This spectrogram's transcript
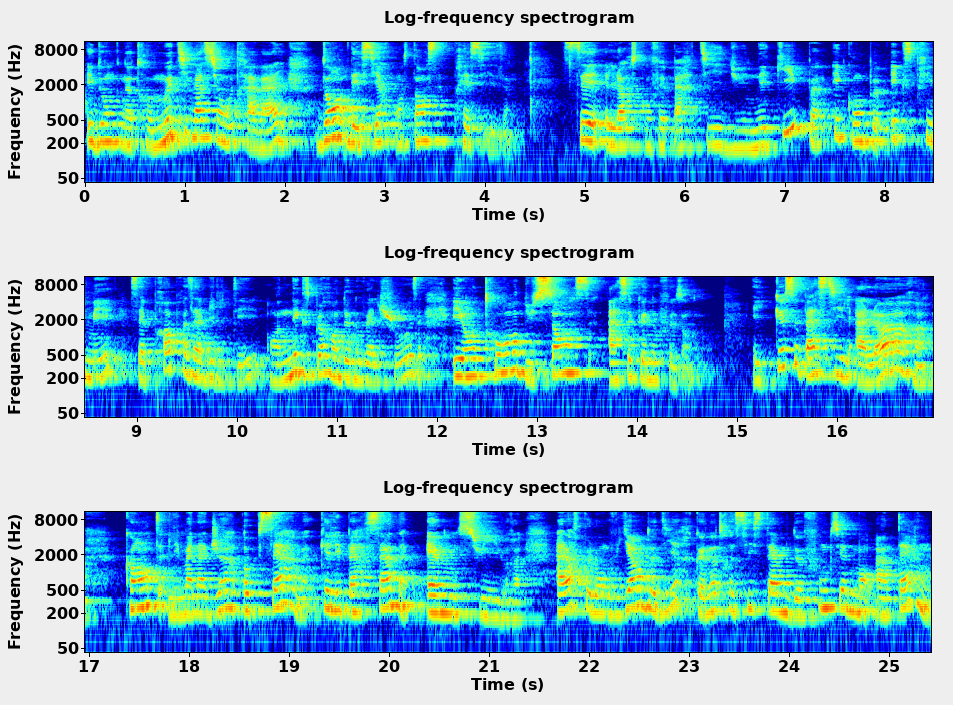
et donc notre motivation au travail dans des circonstances précises. C'est lorsqu'on fait partie d'une équipe et qu'on peut exprimer ses propres habiletés en explorant de nouvelles choses et en trouvant du sens à ce que nous faisons. Et que se passe-t-il alors quand les managers observent que les personnes aiment suivre, alors que l'on vient de dire que notre système de fonctionnement interne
